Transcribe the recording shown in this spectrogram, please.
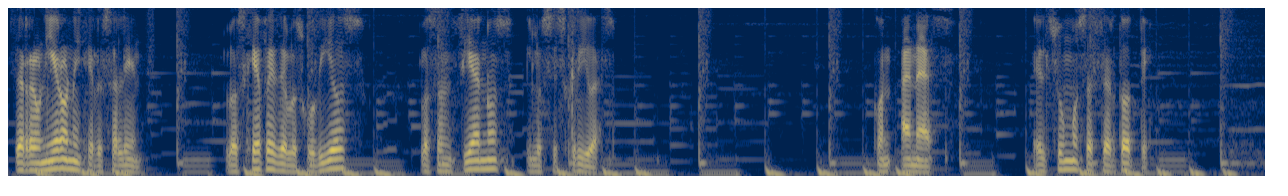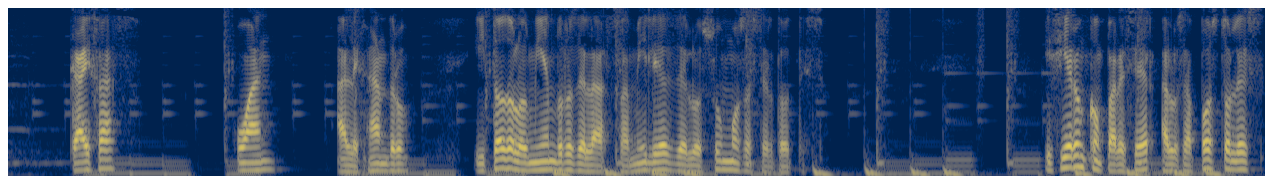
se reunieron en Jerusalén los jefes de los judíos, los ancianos y los escribas, con Anás, el sumo sacerdote, Caifás, Juan, Alejandro y todos los miembros de las familias de los sumos sacerdotes. Hicieron comparecer a los apóstoles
